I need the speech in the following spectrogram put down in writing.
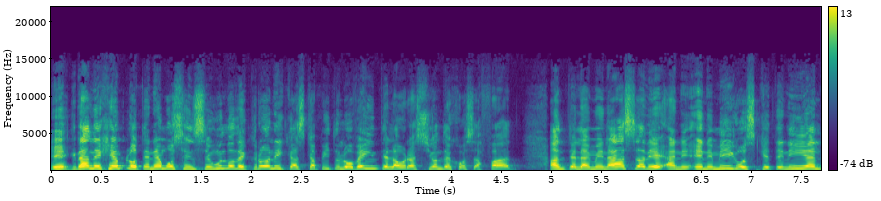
El gran ejemplo tenemos en Segundo de Crónicas, capítulo 20, la oración de Josafat. Ante la amenaza de enemigos que tenían,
